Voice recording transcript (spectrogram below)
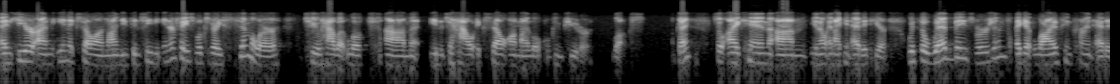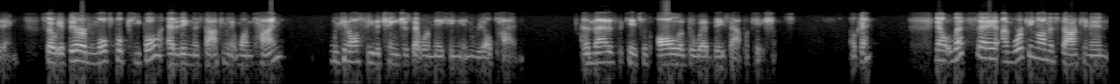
And here I'm in Excel Online. You can see the interface looks very similar to how it looked, um, you know, to how Excel on my local computer looks. Okay, so I can, um, you know, and I can edit here. With the web-based versions, I get live concurrent editing. So if there are multiple people editing this document at one time, we can all see the changes that we're making in real time. And that is the case with all of the web-based applications. Okay? Now let's say I'm working on this document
